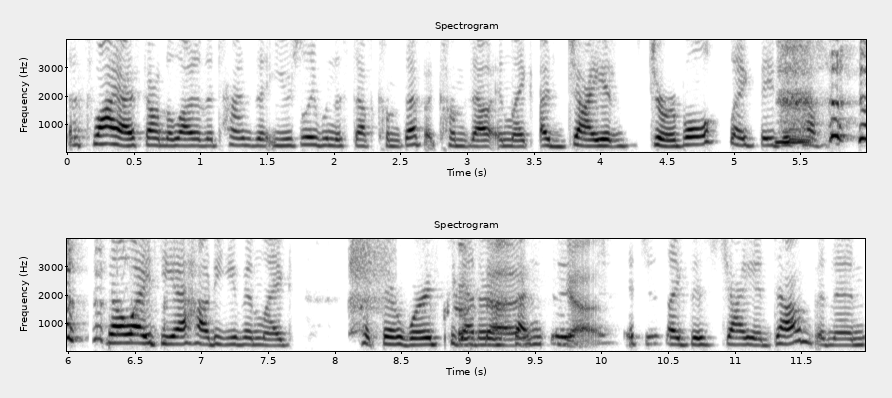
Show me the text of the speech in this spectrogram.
that's why i found a lot of the times that usually when the stuff comes up it comes out in like a giant gerbil. Like they just have no idea how to even like put their words Process, together in sentences. yeah. it's just like this giant dump and then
